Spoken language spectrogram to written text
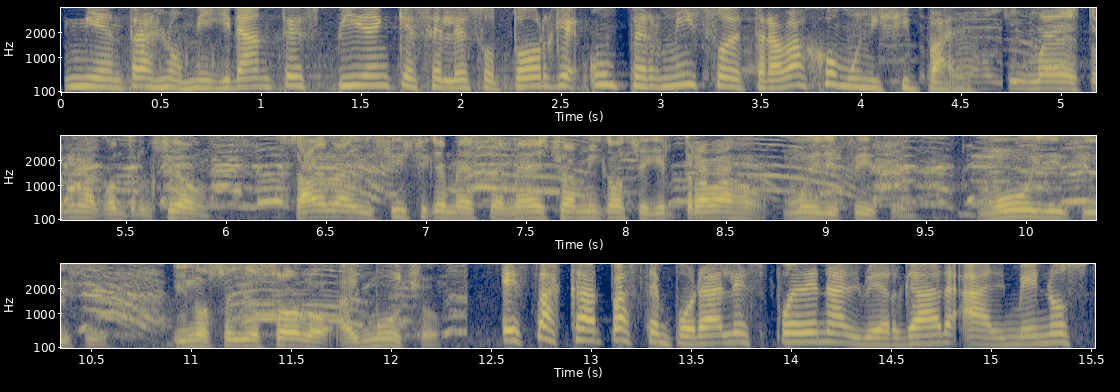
mientras los migrantes piden que se les otorgue un permiso de trabajo municipal. Soy maestro en la construcción. ¿Sabe lo difícil que me, me ha hecho a mí conseguir trabajo? Muy difícil, muy difícil. Y no soy yo solo, hay muchos. Estas carpas temporales pueden albergar a al menos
